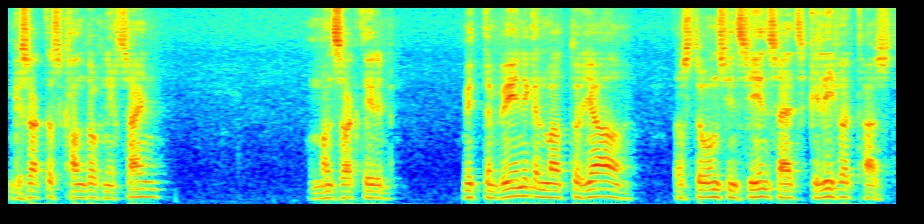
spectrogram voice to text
und gesagt, das kann doch nicht sein. Und man sagte ihr, mit dem wenigen Material, das du uns ins Jenseits geliefert hast,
